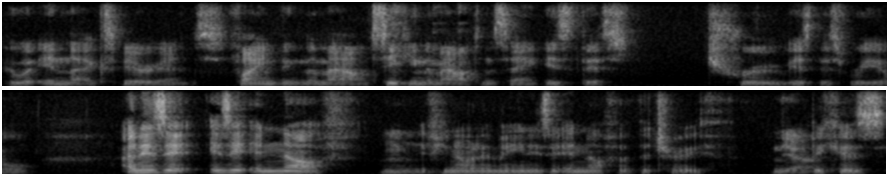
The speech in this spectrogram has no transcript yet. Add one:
who are in that experience, finding them out, seeking them out, and saying, "Is this true? Is this real?" And is it is it enough? Mm. If you know what I mean, is it enough of the truth? Yeah, Because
